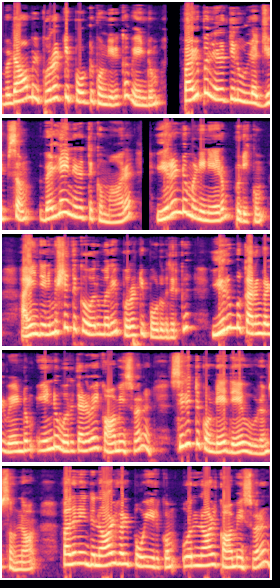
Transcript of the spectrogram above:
விடாமல் புரட்டி போட்டு கொண்டிருக்க வேண்டும். பழுப்பு நிறத்தில் உள்ள ஜிப்சம் வெள்ளை நிறத்துக்கு மாற இரண்டு மணி நேரம் பிடிக்கும். ஐந்து நிமிஷத்துக்கு ஒருமுறை புரட்டி போடுவதற்கு இரும்பு கரங்கள் வேண்டும் என்று ஒரு தடவை காமேஸ்வரன் சிரித்துக்கொண்டே தேவுவிடம் சொன்னான். பதினைந்து நாள்கள் போயிருக்கும். ஒரு நாள் காமேஸ்வரன்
